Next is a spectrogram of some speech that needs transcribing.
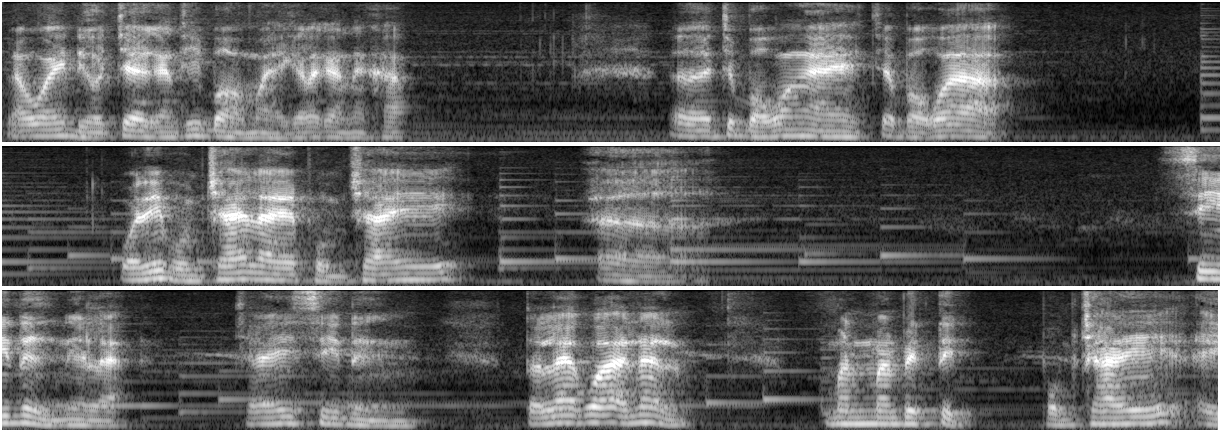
แล้วไว้เดี๋ยวเจอกันที่บ่อใหม่ก็แล้วกันนะครับ เออจะบอกว่าไง จะบอกว่า วันนี้ผมใช้อะไร ผมใช้ C1 เนี่ยแหละ ใช้ C1 ตอนแรกว่าอันนั้นมันมันไปติด ผมใช้ ไอ้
